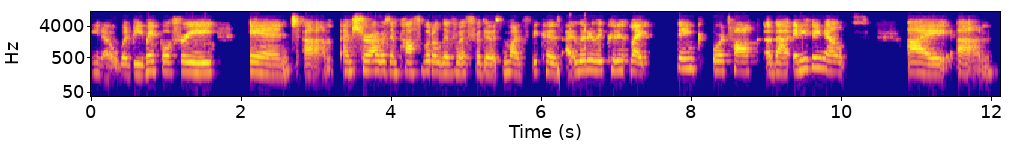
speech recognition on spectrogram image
you know, would be wrinkle free. And um, I'm sure I was impossible to live with for those months because I literally couldn't like think or talk about anything else. I, um,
